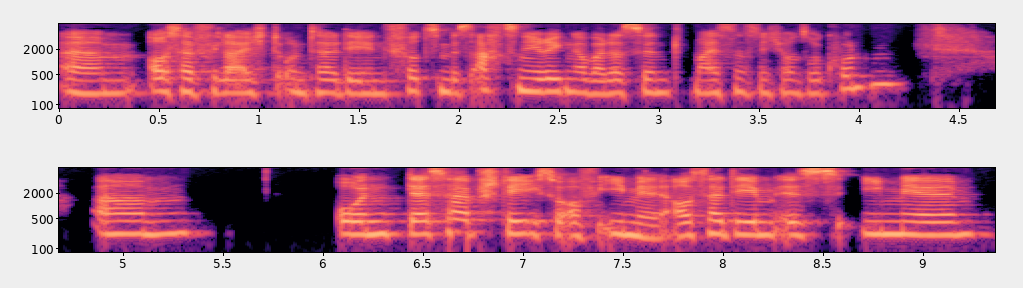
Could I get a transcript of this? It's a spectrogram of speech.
ähm, außer vielleicht unter den 14- bis 18-Jährigen, aber das sind meistens nicht unsere Kunden. Ähm, und deshalb stehe ich so auf E-Mail. Außerdem ist E-Mail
